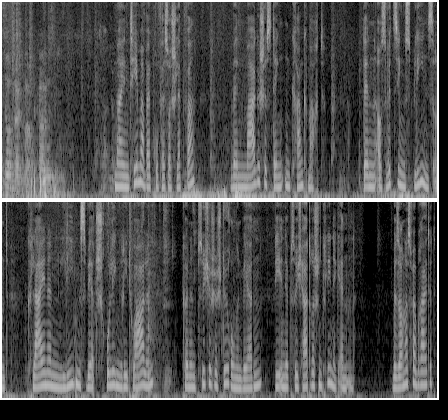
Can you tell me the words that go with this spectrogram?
So, Frau Klopp, kommen Sie. Mein Thema bei Professor Schlepfer, wenn magisches Denken krank macht. Denn aus witzigen Spleens und kleinen, liebenswert schrulligen Ritualen können psychische Störungen werden, die in der psychiatrischen Klinik enden. Besonders verbreitet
